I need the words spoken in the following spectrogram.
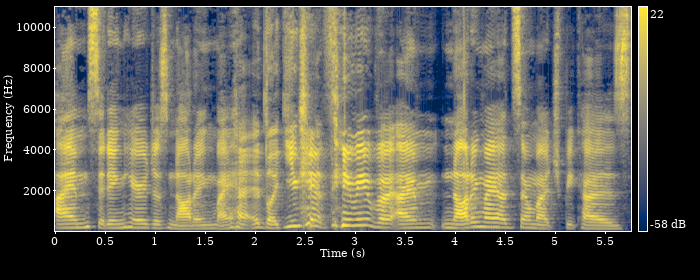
i'm sitting here just nodding my head like you can't see me but i'm nodding my head so much because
